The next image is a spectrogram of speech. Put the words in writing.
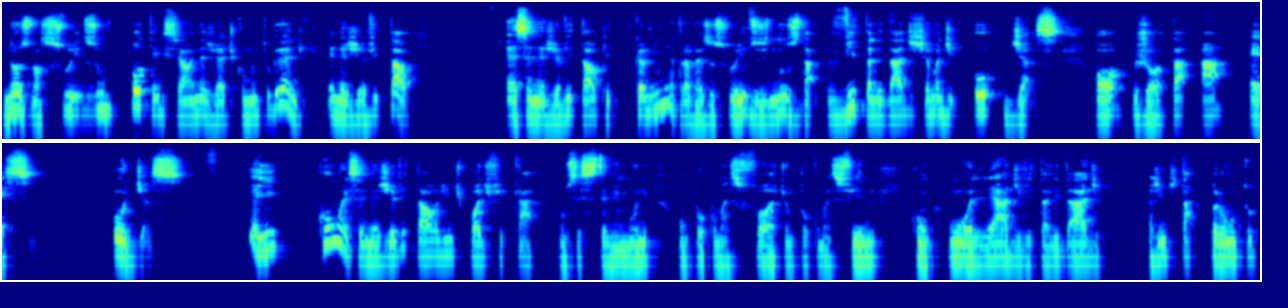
nos nossos fluidos um potencial energético muito grande, energia vital. Essa energia vital que caminha através dos fluidos e nos dá vitalidade chama de ojas. O-J-A-S. Ojas. E aí, com essa energia vital, a gente pode ficar com o sistema imune um pouco mais forte, um pouco mais firme, com um olhar de vitalidade. A gente está pronto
